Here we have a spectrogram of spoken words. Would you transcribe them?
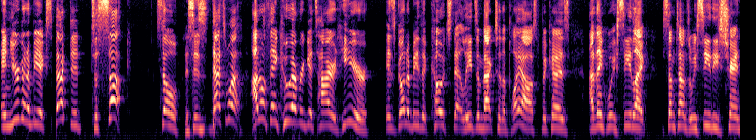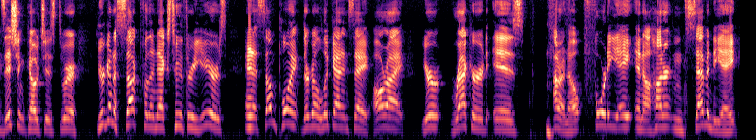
and you're going to be expected to suck. So This is- that's why I don't think whoever gets hired here is going to be the coach that leads them back to the playoffs because I think we see like sometimes we see these transition coaches where you're going to suck for the next two or three years. And at some point, they're going to look at it and say, all right, your record is, I don't know, 48 and 178.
